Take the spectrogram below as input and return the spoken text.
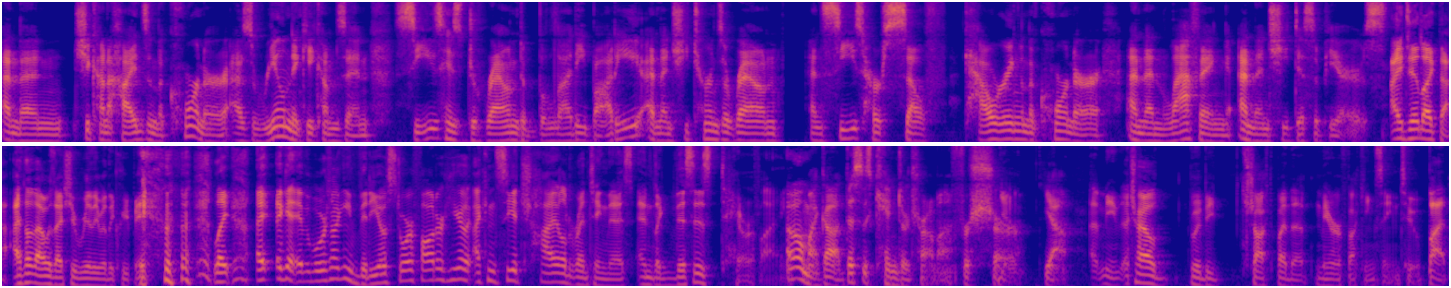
And then she kind of hides in the corner as real Nikki comes in, sees his drowned, bloody body, and then she turns around and sees herself cowering in the corner and then laughing, and then she disappears. I did like that. I thought that was actually really, really creepy. like, I, again, if we're talking video store fodder here, like, I can see a child renting this, and like, this is terrifying. Oh my god, this is kinder trauma for sure. Yeah. Yeah. I mean, a child would be shocked by the mirror fucking scene too, but,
